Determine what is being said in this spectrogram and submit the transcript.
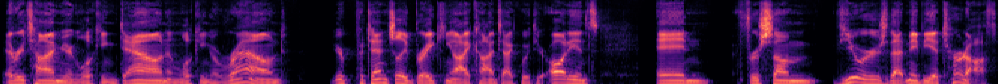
every time you're looking down and looking around, you're potentially breaking eye contact with your audience. And for some viewers, that may be a turnoff.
